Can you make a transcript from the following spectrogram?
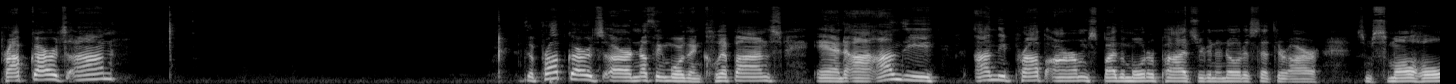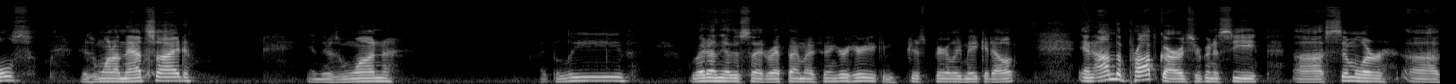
prop guards on. The prop guards are nothing more than clip-ons, and uh, on the on the prop arms by the motor pods, you're going to notice that there are some small holes. There's one on that side, and there's one I believe, right on the other side, right by my finger here. You can just barely make it out. And on the prop guards, you're going to see uh, similar uh,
